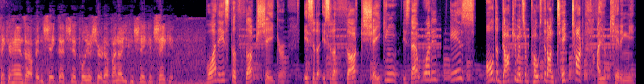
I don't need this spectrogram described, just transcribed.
Take your hands off it and shake that shit. Pull your shirt up. I know you can shake it. Shake it. What is the thug shaker? Is it a, is it a thug shaking? Is that what it is? All the documents are posted on TikTok. Are you kidding me?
